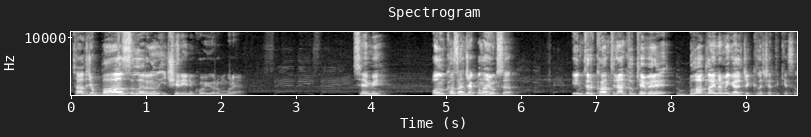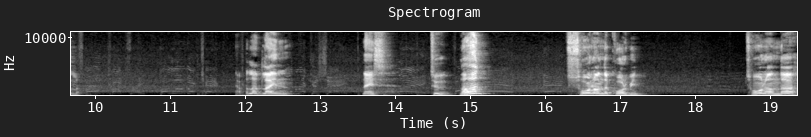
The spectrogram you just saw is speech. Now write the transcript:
Sadece bazılarının içeriğini koyuyorum buraya. Semi. Oğlum kazanacak mı lan yoksa? Intercontinental kemeri Bloodline'a mı gelecek Clash at Castle'da? Ya Bloodline... Neyse. Two. Lan! Son anda Corbin. Son anda...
